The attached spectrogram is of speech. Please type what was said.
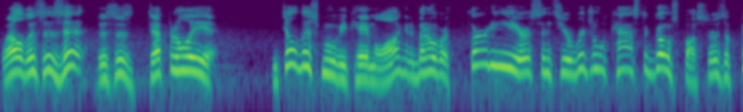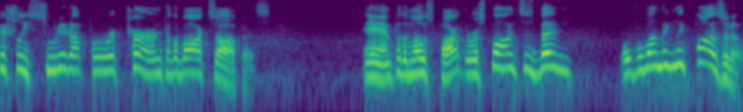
Well, this is it. This is definitely it. Until this movie came along, it had been over 30 years since the original cast of Ghostbusters officially suited up for a return to the box office. And for the most part, the response has been overwhelmingly positive.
